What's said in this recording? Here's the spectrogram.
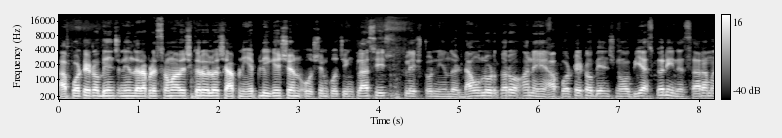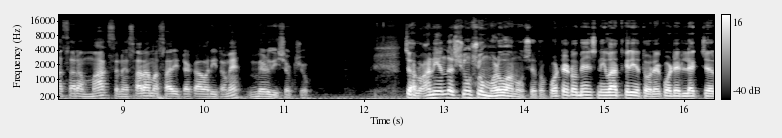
આ પોટેટો બેન્ચની અંદર આપણે સમાવેશ કરેલો છે આપણી application Ocean Coaching Classes play સ્ટોરની અંદર ડાઉનલોડ કરો અને આ પોટેટો બેન્ચનો અભ્યાસ કરીને સારામાં સારા માર્ક્સ અને સારામાં સારી ટકાવારી તમે મેળવી શકશો. ચાલો, આની અંદર શું શું મળવાનું છે? તો પોટેટો બેન્ચની વાત કરીએ તો recorded lecture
